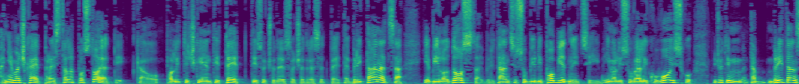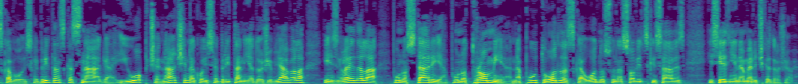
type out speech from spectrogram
a Njemačka je prestala postojati kao politički entitet 1945. Britanaca je bilo dosta i Britanci su bili pobjednici, imali su veliku vojsku, međutim ta britanska vojska i britanska snaga i uopće način na koji se Britanija doživljavala je izgledala puno starija, puno tromija na putu odlaska u odnosu na Sovjetski savez i Sjedinjene američke države.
